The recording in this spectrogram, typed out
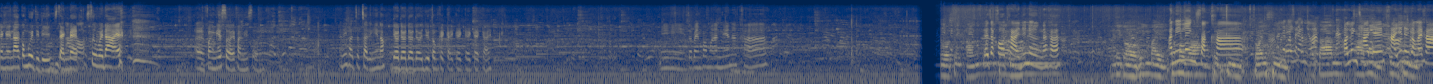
ยังไงหน้าก็มืดอยู่ดี แสงแดด เอาเหรอ สู้ไม่ได้ เออฝั่งนี้สวยฝั่งนี้สวย อันนี้เขาจะจัดอย่างนี้เนาะ เดี๋ยวเดี๋ยวเดี๋ยวเดี๋ยวอยู่ตรงไกลๆไกลๆไกลๆไกลๆไกล นี่จะเป็นประมาณนี้นะคะเดี๋ยวจะขอถ่ายนิดนึงนะคะ นี่ก็วิ่งใหม่อันนี้เร่งสังคาซอยสี่ตามอ๋อเล่งชาเย็นขายยี่หนึ่งจากอะไรคะ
